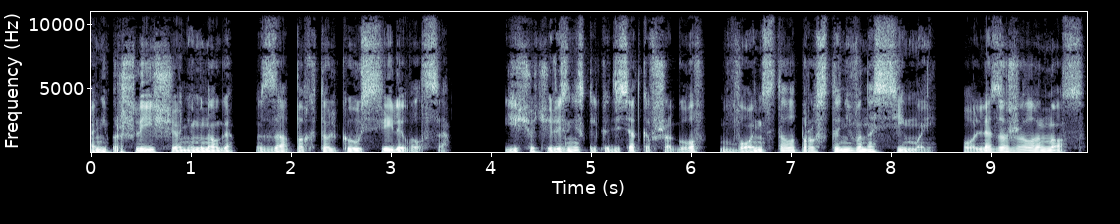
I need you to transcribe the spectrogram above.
они прошли еще немного, запах только усиливался. Еще через несколько десятков шагов вонь стала просто невыносимой. Оля зажала нос.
